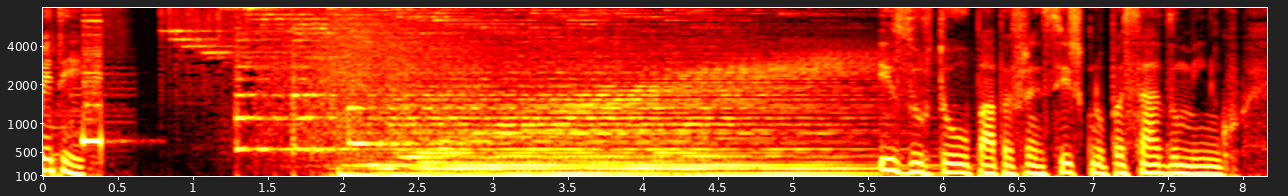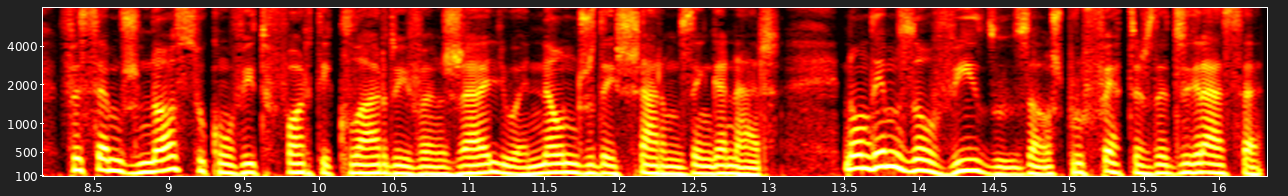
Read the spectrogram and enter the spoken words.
péter. Exortou o Papa Francisco no passado domingo. Façamos nosso convite forte e claro do Evangelho a não nos deixarmos enganar. Não demos ouvidos aos profetas da desgraça.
